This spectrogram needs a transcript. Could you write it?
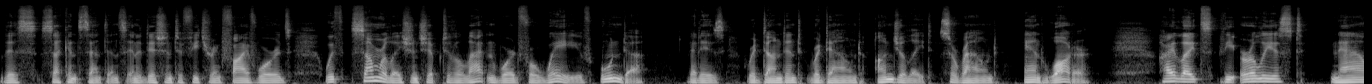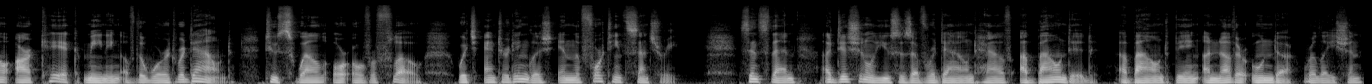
This second sentence, in addition to featuring five words with some relationship to the Latin word for wave, unda, that is, redundant, redound, undulate, surround, and water, highlights the earliest now archaic meaning of the word redound, to swell or overflow, which entered English in the 14th century. Since then, additional uses of redound have abounded, abound being another unda relation,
